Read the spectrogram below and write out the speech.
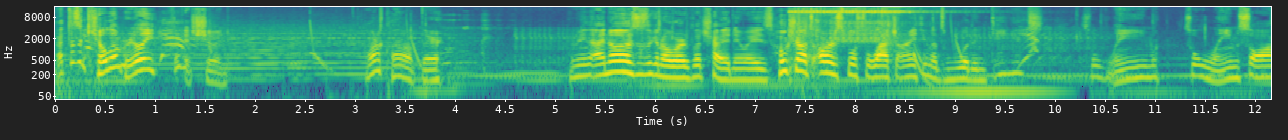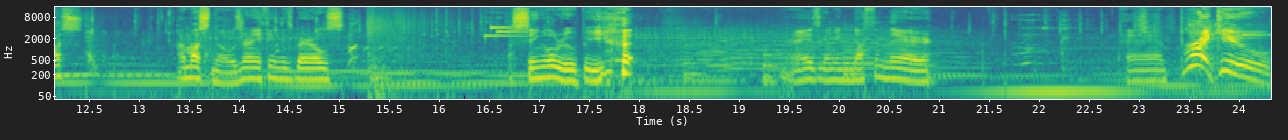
That doesn't kill them, really? I think it should. I want to climb up there. I mean, I know this isn't to work. Let's try it anyways. Hook shots are supposed to latch on anything that's wooden. Dang it. So lame. So lame sauce. I must know. Is there anything in these barrels? A single rupee. Alright, there's to be nothing there. And break you!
